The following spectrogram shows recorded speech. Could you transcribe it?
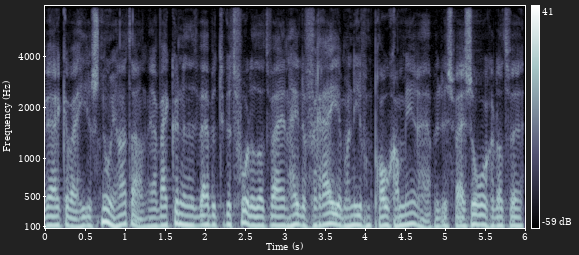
werken wij hier snoeihard aan. Ja, wij, kunnen het, hebben natuurlijk het voordeel dat wij een hele vrije manier van programmeren hebben. Dus wij zorgen dat we.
